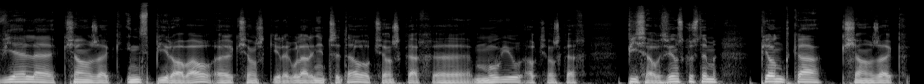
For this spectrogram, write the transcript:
wiele książek inspirował, e, książki regularnie czytał, o książkach e, mówił, o książkach pisał. W związku z tym piątka książek,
